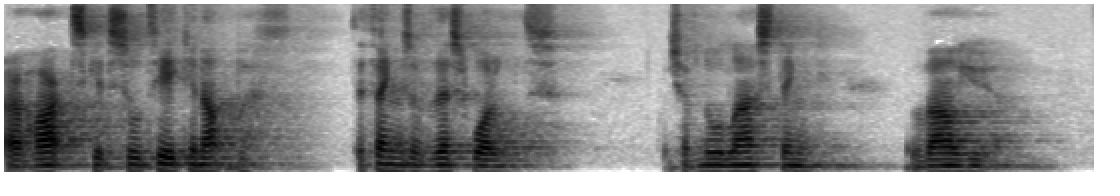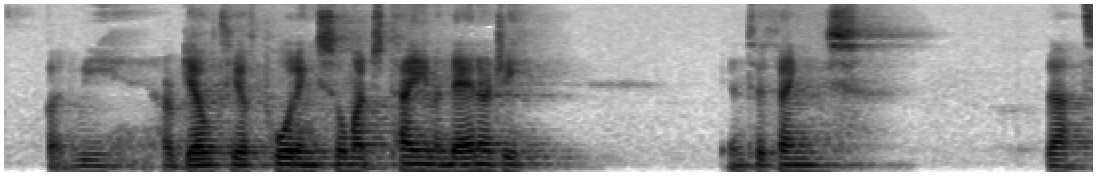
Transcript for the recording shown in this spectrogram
our hearts get so taken up with the things of this world which have no lasting value, but we are guilty of pouring so much time and energy into things that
